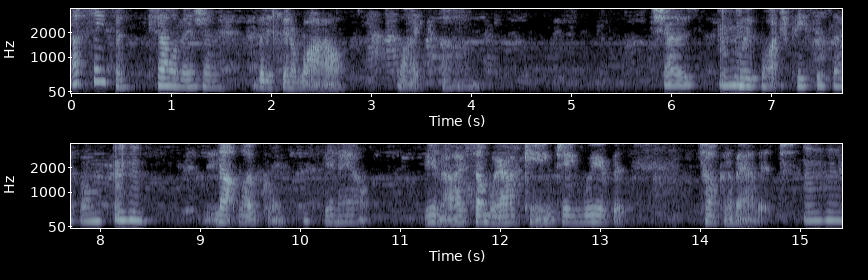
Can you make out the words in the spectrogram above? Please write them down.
I've seen some television, but it's been a while. Like um, shows, Mhm. we've watched pieces of them. hmm Not local. It's been out, you know, somewhere I can't tell you where, but talking about it. hmm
